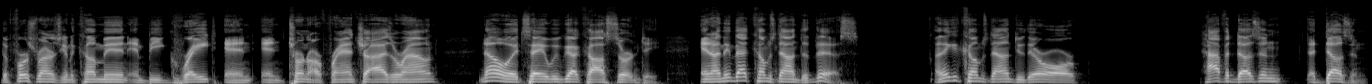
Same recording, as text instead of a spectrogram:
the first rounder is going to come in and be great and and turn our franchise around. No, it's hey, we've got cost certainty. And I think that comes down to this. I think it comes down to there are half a dozen, a dozen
